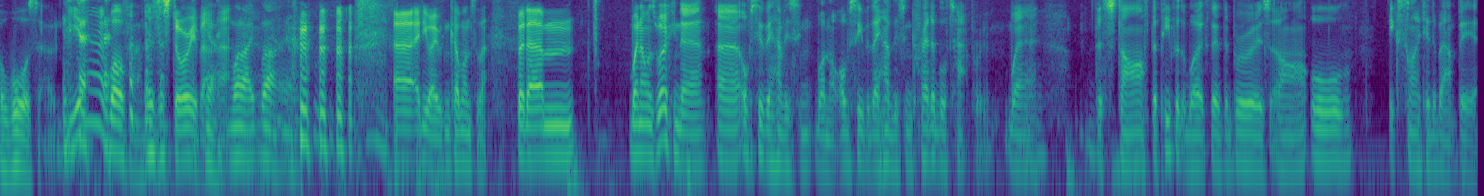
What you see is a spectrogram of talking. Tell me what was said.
a war zone. Yeah, well, there's a story about Yeah. that. Well, I, well, yeah. uh, anyway, we can come on to that. But um, when I was working there, uh, obviously they have this, well, not obviously, but they have this incredible tap room where the staff, the people that work there, the brewers are all excited about beer.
